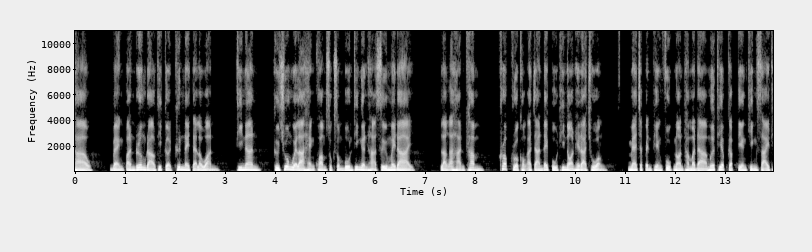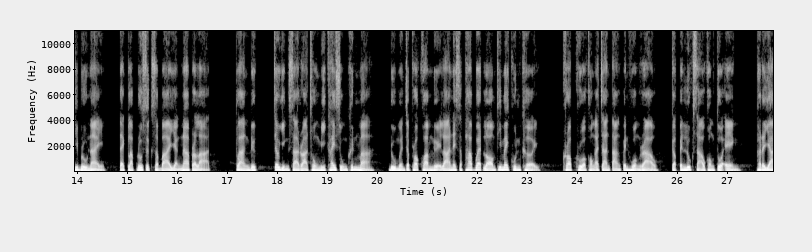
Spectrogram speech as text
ข้าว แบ่งปันเรื่องราวที่เกิดขึ้นในแต่ละวัน ที่นั่นคือช่วงเวลาแห่งความสุขสมบูรณ์ที่เงินหาซื้อไม่ได้ หลังอาหารค่ำครอบครัวของอาจารย์ได้ปูที่นอนให้ราชวง แม้จะเป็นเพียงฟูกนอนธรรมดาเมื่อเทียบกับเตียงคิงไซที่บรูไน แต่กลับรู้สึกสบายอย่างน่าประหลาด กลางดึกเจ้าหญิงซาราชงมีไข้สูงขึ้นมา ดูเหมือนจะเพราะความเหนื่อยล้าในสภาพแวดล้อมที่ไม่คุ้นเคย ครอบครัวของอาจารย์ต่างเป็นห่วงราว กับเป็นลูกสาวของตัวเอง ภรรยา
